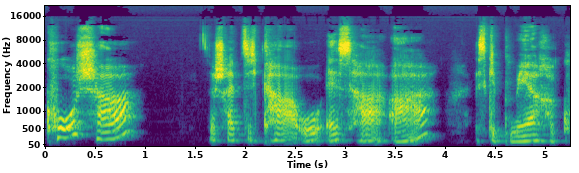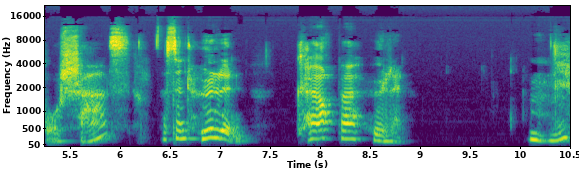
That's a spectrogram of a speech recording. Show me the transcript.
Kosha das schreibt sich K-O-S-H-A. Es gibt mehrere Koshas. Das sind Hüllen, Körperhüllen. Mhm.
